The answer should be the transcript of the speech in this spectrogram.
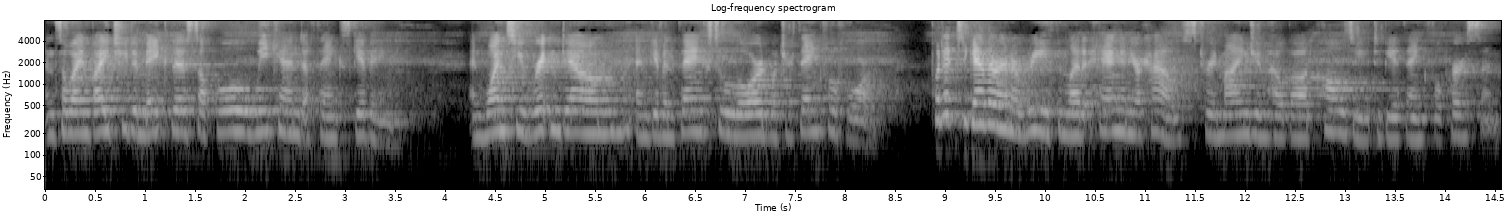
And so I invite you to make this a whole weekend of Thanksgiving. And once you've written down and given thanks to the Lord what you're thankful for, Put it together in a wreath and let it hang in your house to remind you how God calls you to be a thankful person.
